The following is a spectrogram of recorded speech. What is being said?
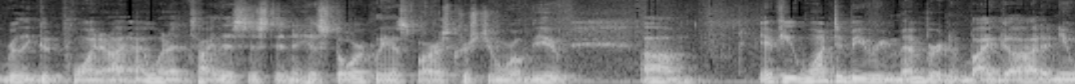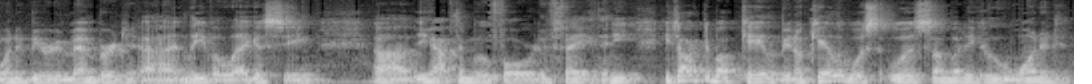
really good point. And I, I want to tie this just in historically as far as Christian worldview. Um, if you want to be remembered by God and you want to be remembered uh, and leave a legacy, uh, you have to move forward in faith. And he, he talked about Caleb. You know, Caleb was was somebody who wanted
